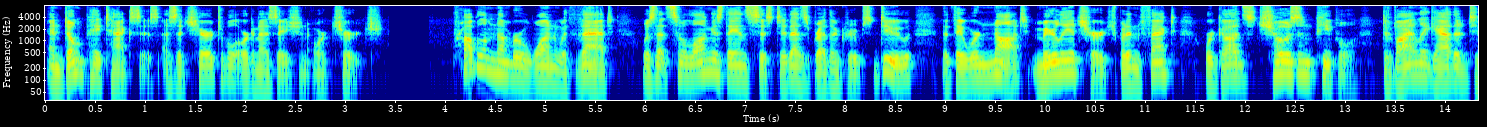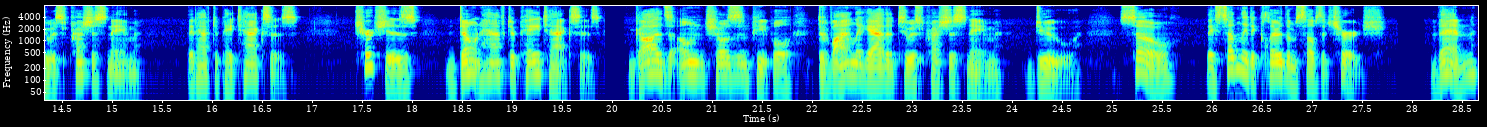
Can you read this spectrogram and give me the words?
and don't pay taxes as a charitable organization or church. Problem number one with that was that so long as they insisted, as brethren groups do, that they were not merely a church, but in fact were God's chosen people, divinely gathered to his precious name, they'd have to pay taxes. Churches don't have to pay taxes. God's own chosen people, divinely gathered to his precious name, do. So, they suddenly declared themselves a church. Then,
